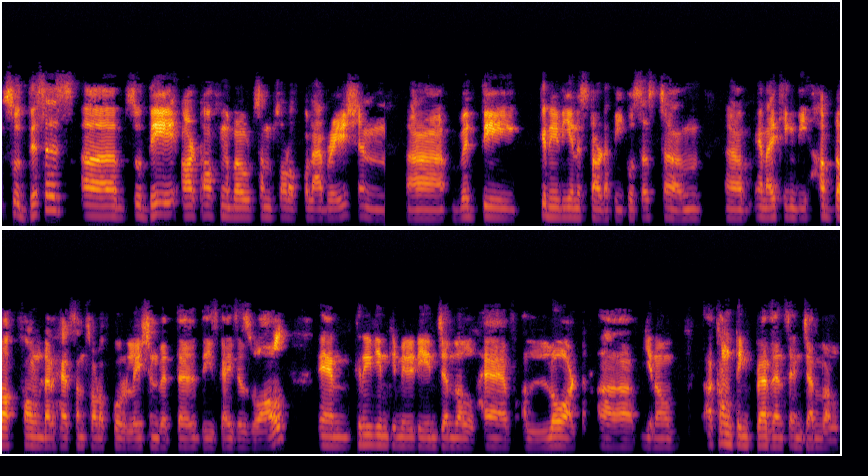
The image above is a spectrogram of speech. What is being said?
So this is uh, so they are talking about some sort of collaboration uh, with the Canadian startup ecosystem, uh, and I think the HubDoc founder has some sort of correlation with the, these guys as well. And Canadian community in general have a lot, uh, you know, accounting presence in general.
